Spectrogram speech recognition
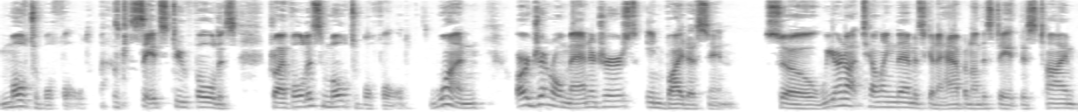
multiple fold. I was going to say it's twofold, it's trifold, it's multiple fold. One, our general managers invite us in. So we are not telling them it's going to happen on this day at this time.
